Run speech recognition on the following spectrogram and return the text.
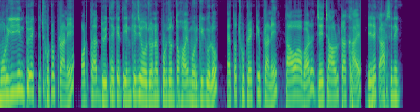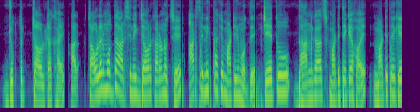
মুরগি কিন্তু একটি ছোট প্রাণী, অর্থাৎ দুই থেকে তিন কেজি ওজনের পর্যন্ত হয় মুরগিগুলো, এত ছোট একটি প্রাণী, তাও আবার যে চাউলটা খায় ডিরেক্ট আর্সেনিক যুক্ত চাউলটা খায়। আর চাউলের মধ্যে আর্সেনিক যাওয়ার কারণ হচ্ছে আর্সেনিক থাকে মাটির মধ্যে। যেহেতু ধান গাছ মাটি থেকে হয়, মাটি থেকে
